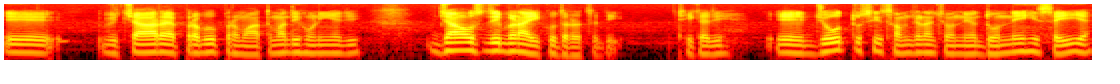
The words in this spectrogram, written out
ਇਹ ਵਿਚਾਰ ਹੈ ਪ੍ਰਭੂ ਪਰਮਾਤਮਾ ਦੀ ਹੋਣੀ ਹੈ ਜੀ, ਜਾਂ ਉਸ ਦੀ ਬਣਾਈ ਕੁਦਰਤ ਦੀ, ਠੀਕ ਹੈ ਜੀ? ਇਹ ਜੋ ਤੁਸੀਂ ਸਮਝਣਾ ਚਾਹੁੰਦੇ ਹੋ, ਦੋਨੇ ਹੀ ਸਹੀ ਹੈ,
